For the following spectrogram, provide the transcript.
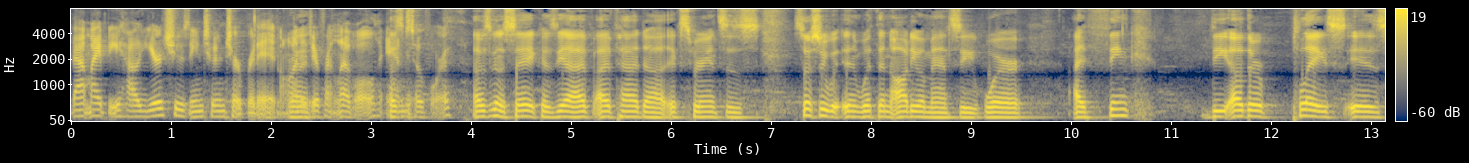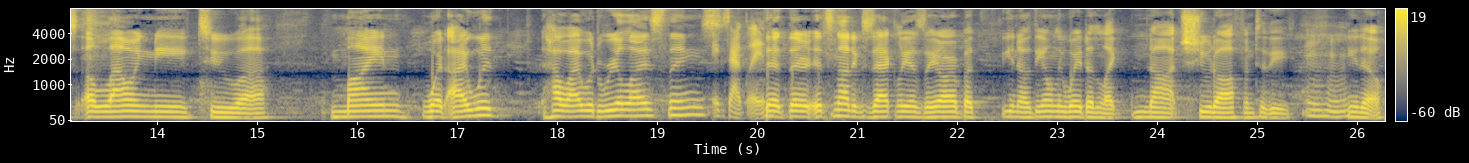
that might be how you're choosing to interpret it on a different level and so forth. I was gonna say because yeah, I've I've had uh, experiences, especially within, within audiomancy, where I think the other place is allowing me to uh, mine what I would, how I would realize things. Exactly. That they're it's not exactly as they are, but you know the only way to like not shoot off into the you know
